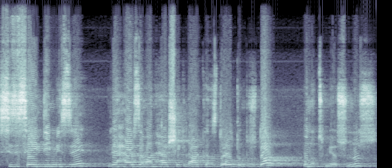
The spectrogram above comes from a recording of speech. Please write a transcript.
Sizi sevdiğimizi ve her zaman her şekilde arkanızda olduğumuzu da unutmuyorsunuz.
